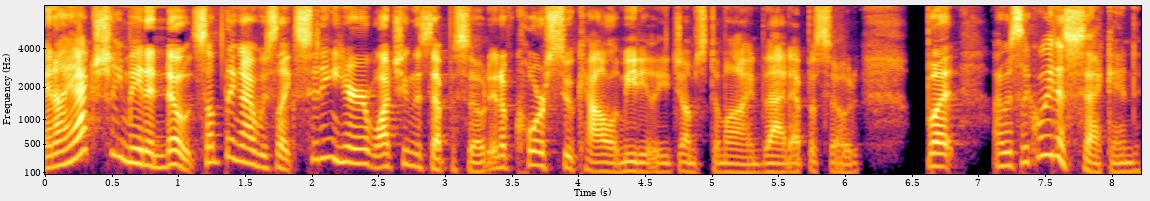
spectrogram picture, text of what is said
And I actually made a note, something I was like sitting here watching this episode, and of course, Su'Kal immediately jumps to mind that episode. But I was like, wait a second.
